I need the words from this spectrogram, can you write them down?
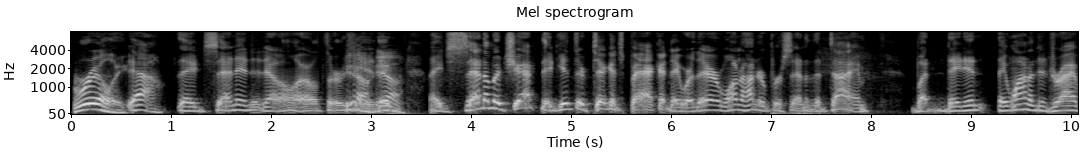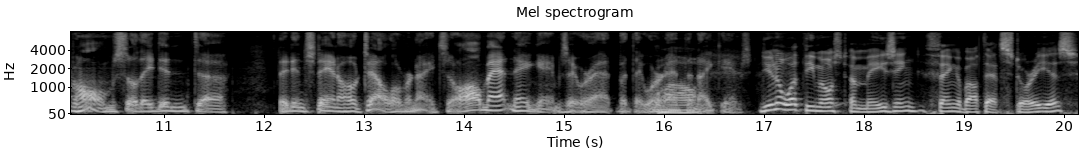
Really? Yeah, they'd send in, you know, Thursday. Yeah, they'd, yeah. they'd send them a check. They'd get their tickets back, and they were there 100% of the time. But they didn't. They wanted to drive home, so they didn't. Uh, they didn't stay in a hotel overnight. So all matinee games they were at, but they weren't at the night games. Do you know what the most amazing thing about that story is?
